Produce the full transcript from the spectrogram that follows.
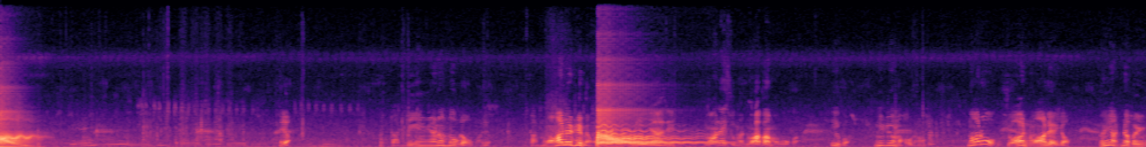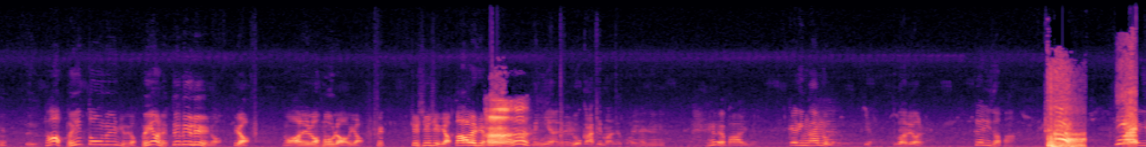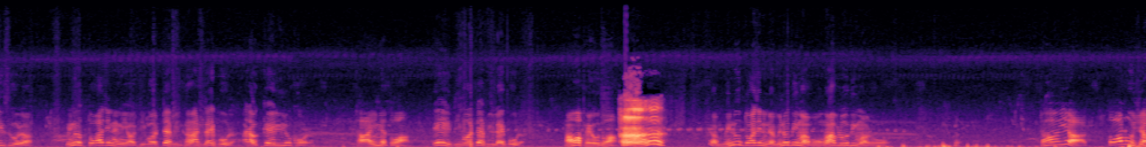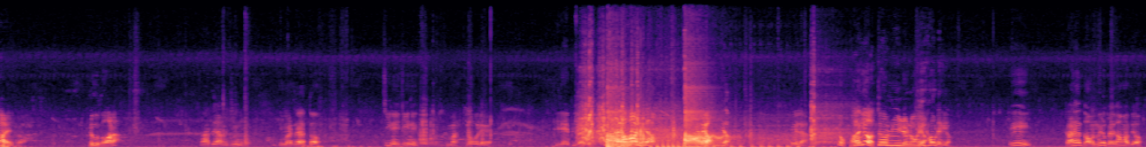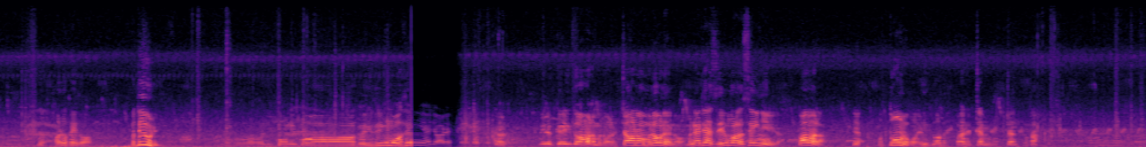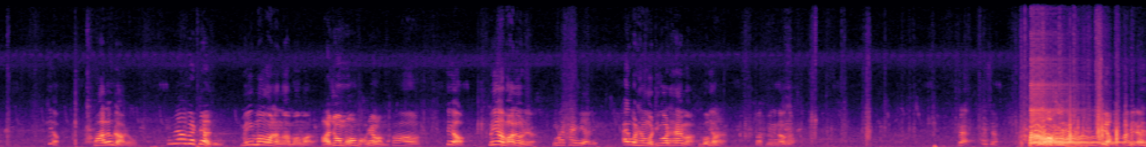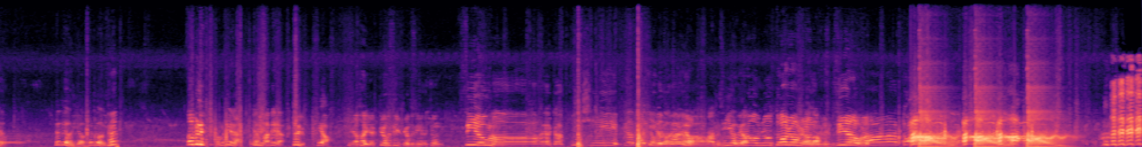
ဒါလင်းမြန်တော့မဟုတ်တော့ဘူးဟဲ့ဒါနွားလည်းထင်းမယ်ကွာမင်းကလေနွားလဲဆိုမှနွားပါမှာပေါ့ကွာအေးကွာမင်းပြောမှာဟုတ်တာနော်ငါတို့ရွာနွားလည်းရောက်ဘင်းကနှစ်ဘင်းနဲ့အေးဒါဘင်းသုံးဘင်းကြီးရောက်ဘင်းကလည်းတင်းတင်းလေးနော်ဟဲ့နွားလည်းတော့မဟုတ်တော့ဘူးရောက်ရှင်းရှင်းရှင်းရောက်ကားပဲဖြစ်မှာမင်းကလေဘလို့ကားဖြစ်မှာလဲကွာအဲ့ဒါ နင်းနင်းနင်းကဘာလဲကဲဒီငားမလို့လားသူဘာပြောလဲကဲဒီတော့ပါကဲဒီဆိုတာမင်းတို့သွားခြင်းတဲ့နေရာဒီဘောတက်ပြီးငါလိုက်ပို့တာအဲ့ဒါကယ်ရီလို့ခေါ်တာဓာကြီးနဲ့သွားအေးဒီဘောတက်ပြီးလိုက်ပို့တာငါကဖယ်ကိုသွားအဲ့မင်းတို့သွားခြင်းနေတာမင်းတို့သိမှာပေါ့ငါဘလို့သိမှာတော့ဒါကြီးကသွားလို့ရတယ်ဆိုတာလူသွားတာငါပြမကြည့်နေဒီမှာတက်တော့ကြည့်နေကြည့်နေဒီမှာနှိုးတယ် ဒီလေးဖိလိုက်ဟောဟောကြောက်ကြောက်ကြောက်တွေ့လားကြောက်ဘာကြောက်တမ်းမြည်တယ်နော်အေးရဟုတ်တယ်ရောအေးဒါနဲ့တော့မင်းတို့ဘယ်သွားမှာပြောငါတို့ဘယ်သွားမသိဘူးလေဟောဒီကောင်လေးကွာကယ်ရီဈေးမောစိတ်ညစ်ကြတယ်မင်းတို့ကယ်ရီသွားမှာလားမသွားလားကြောင်တော့မလုံးနဲ့နော်မနေ့ကဈေးမောတော့စိတ်ညစ်နေတာသွားမှာလားတောင်းမယ်ကွာအေးသွားမယ်သွားတယ်တက်မယ်တက်ဟာဟေ့ဘာလုပ်တာတော့သူများပဲတက်သူမင်းမောင်းလားငါမောင်းပါလားအားကြောင့်မောင်းမောင်းရမှာမဟာဟေ့ မင်းကဘာလုပ်နေတာဒီမှာထိုင်နေရလေအဲ့ဝတ်ထမ်းကိုဒီဝတ်ထမ်းမှာသွားမင်းနောက်တော့တက်အေးစားပြောဘာဖြစ်တာပြပြရောက်ပြပြဟမ်ဟုတ်ပြီဘာမဖြစ်လားဘာဖြစ်တာဟဲ့ရဟရကြောက်စီကြောက်စီအကျုံစီးအောင်ဟောနော်ဟဲ့ဒါကူရှင်ပြောပြောကြီးတော့ငါမစီးရောရောညိုတော့ညောင်းမရစီးရအောင်အာတွား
